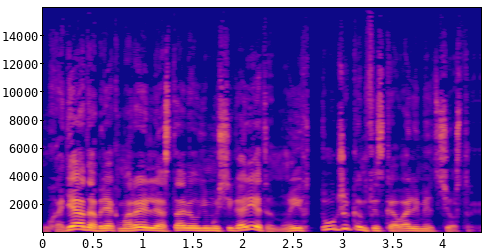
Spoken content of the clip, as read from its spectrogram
Уходя, добряк Морелли оставил ему сигареты, но их тут же конфисковали медсестры.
